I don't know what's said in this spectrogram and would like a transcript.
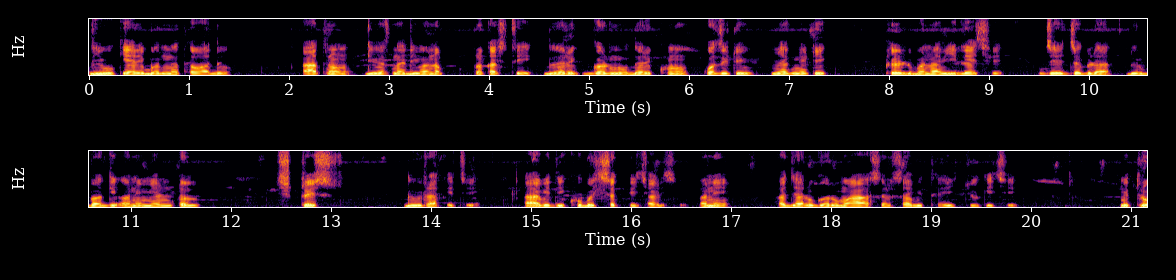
દીવો ક્યારેય બંધ ન થવા દો. આ ત્રણ દિવસના દીવાના પ્રકાશથી દરેક ઘરનું દરેક ખૂણો પોઝિટિવ મેગ્નેટિક ફિલ્ડ બનાવી લે છે, જે ઝઘડા, દુર્ભાગ્ય અને મેન્ટલ સ્ટ્રેસ દૂર રાખે છે. આ વિધિ ખૂબ જ શક્તિશાળી છે અને હજારો ઘરોમાં આ અસર સાબિત થઈ ચૂકી છે. મિત્રો,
